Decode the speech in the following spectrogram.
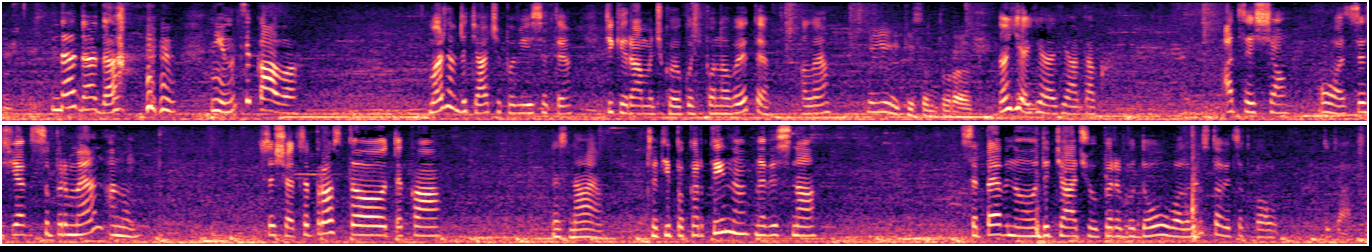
коштує. Да, да, да. Ні, ну цікаво. Можна в дитячі повісити, тільки рамочку якусь поновити, але. Ну є якийсь антураж. Ну, є, є, є, так. А це що? О, це ж як супермен? А ну. Це що? Це просто така. Не знаю. Це типу картина навісна. Це певно дитячу перебудовували. Ну, 100% дитячу.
